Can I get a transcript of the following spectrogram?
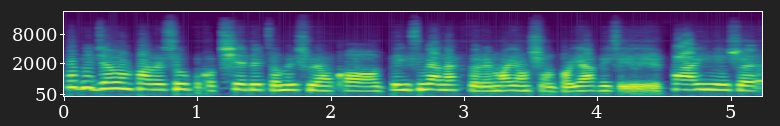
Powiedziałam parę słów od siebie, co myślę o tych zmianach, które mają się pojawić. Fajnie, że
